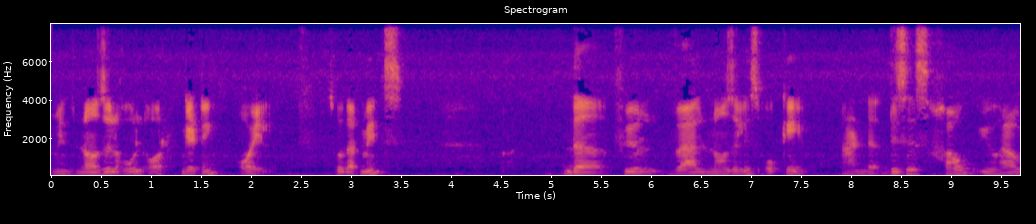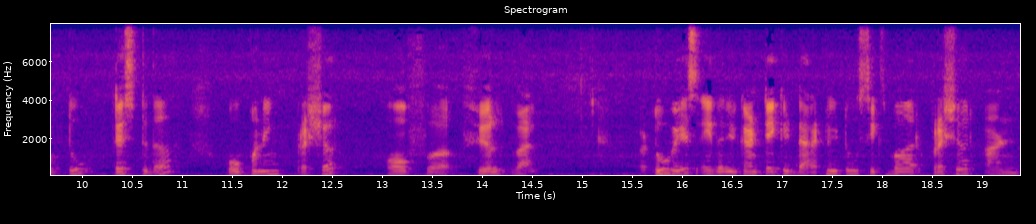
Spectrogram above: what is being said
means nozzle hole or getting oil. So that means the fuel valve nozzle is okay. And this is how you have to test the opening pressure of uh, fuel valve. Uh, two ways either you can take it directly to 6 bar pressure and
